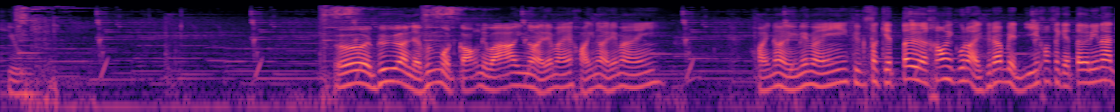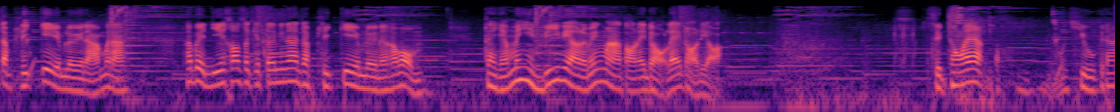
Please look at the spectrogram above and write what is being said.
Q เอ้ยเพื่อนอย่าเพิ่งหมดก๊อกเดี๋ยววะเอาอีกหน่อยได้ไหมขออีกหน่อยได้ไหมขออีกหน่อยหนึ่งได้ไหมคือ scatter เข้าให้กูหน่อยคือถ้า bet ยี่เข้า scatter นี่น่าจะพลิกเกมเลยนะเมื่อนะ ถ้า bet ยี่เข้า scatter นี่น่าจะพลิกเกมเลยนะครับผม แต่ยังไม่เห็นวี่แววเลยแม่งมาตอนไอ้ดอกแรกดอกเดียวอะสิบช่องแรกโอ้ Q ก็ได้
